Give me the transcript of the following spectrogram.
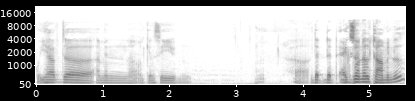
we have the i mean uh, you can see uh, that that axonal terminal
